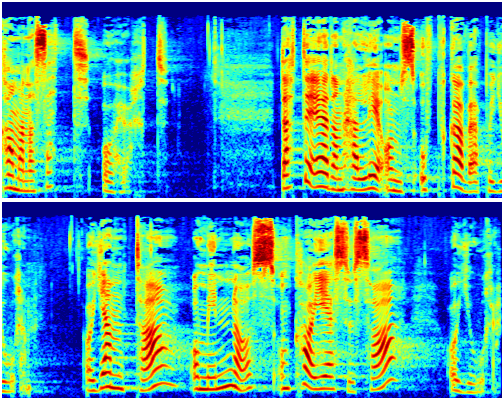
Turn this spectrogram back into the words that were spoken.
hva man har sett og hørt. Dette er Den hellige ånds oppgave på jorden. Å gjenta og minne oss om hva Jesus sa og gjorde.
